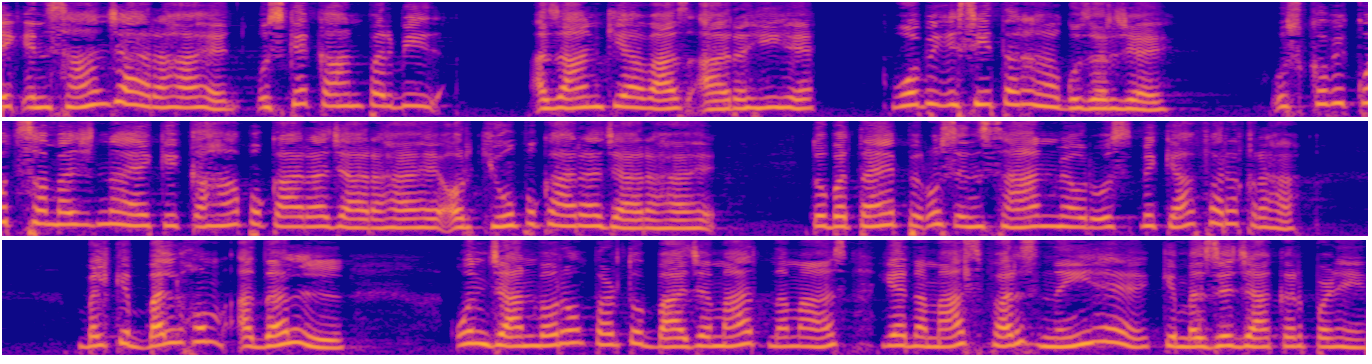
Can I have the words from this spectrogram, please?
ایک انسان جا رہا ہے، اس کے کان پر بھی اذان کی آواز آ رہی ہے، وہ بھی اسی طرح گزر جائے۔ اس کو بھی کچھ سمجھنا ہے کہ کہاں پکارا جا رہا ہے اور کیوں پکارا جا رہا ہے۔ تو بتائیں پھر اس انسان میں اور اس میں کیا فرق رہا؟ بلکہ بل ہم عدل، ان جانوروں پر تو باجماعت نماز یا نماز فرض نہیں ہے کہ مسجد جا کر پڑھیں۔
